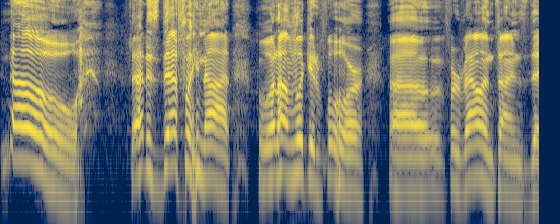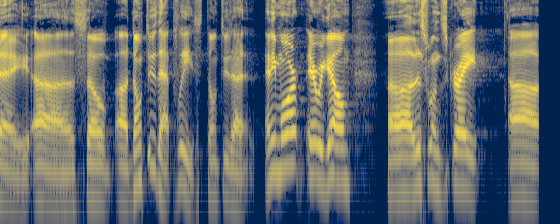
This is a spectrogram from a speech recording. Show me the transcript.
No, that is definitely not what I'm looking for uh, for Valentine's Day. Uh, so uh, don't do that, please. Don't do that. Any more? Here we go. Uh, this one's great. Uh,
